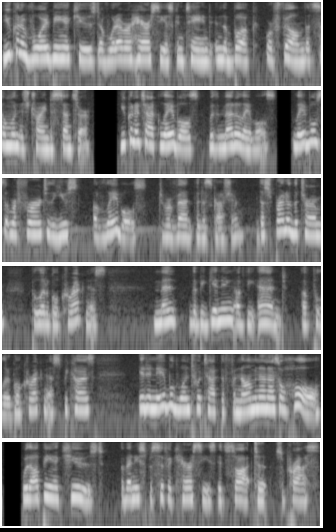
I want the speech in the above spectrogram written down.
you can avoid being accused of whatever heresy is contained in the book or film that someone is trying to censor. You can attack labels with meta labels, labels that refer to the use of labels to prevent the discussion. The spread of the term political correctness meant the beginning of the end of political correctness because it enabled one to attack the phenomenon as a whole without being accused of any specific heresies it sought to suppress.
